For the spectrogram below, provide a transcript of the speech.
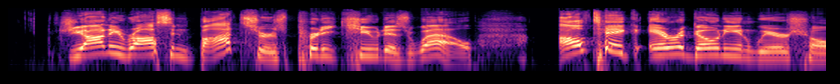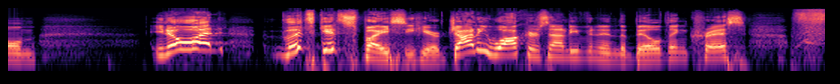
Gianni Ross and Botzer's pretty cute as well. I'll take Aragone and Wiersholm. You know what? Let's get spicy here. Johnny Walker's not even in the building, Chris. F-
